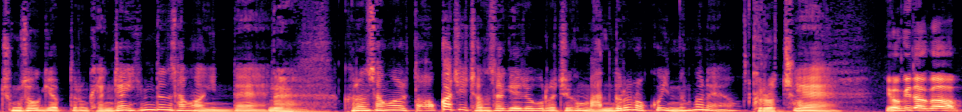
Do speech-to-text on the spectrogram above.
중소기업들은 굉장히 힘든 상황인데 네. 그런 상황을 똑같이 전 세계적으로 지금 만들어 놓고 있는 거네요. 그렇죠. 예. 여기다가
